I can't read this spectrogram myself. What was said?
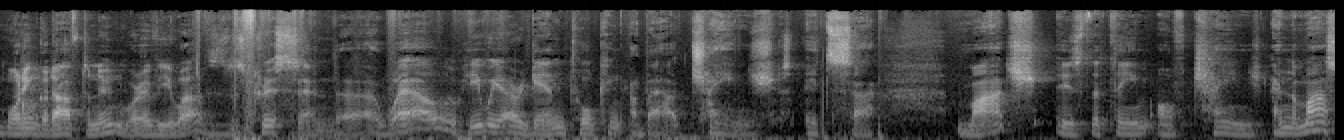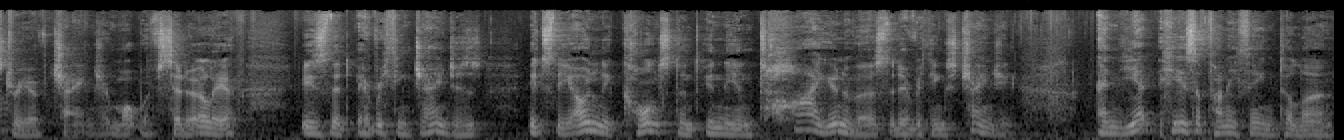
Morning, good afternoon, wherever you are. This is Chris, and uh, well, here we are again talking about change. It's uh, March is the theme of change and the mastery of change. And what we've said earlier is that everything changes. It's the only constant in the entire universe that everything's changing. And yet, here's a funny thing to learn.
